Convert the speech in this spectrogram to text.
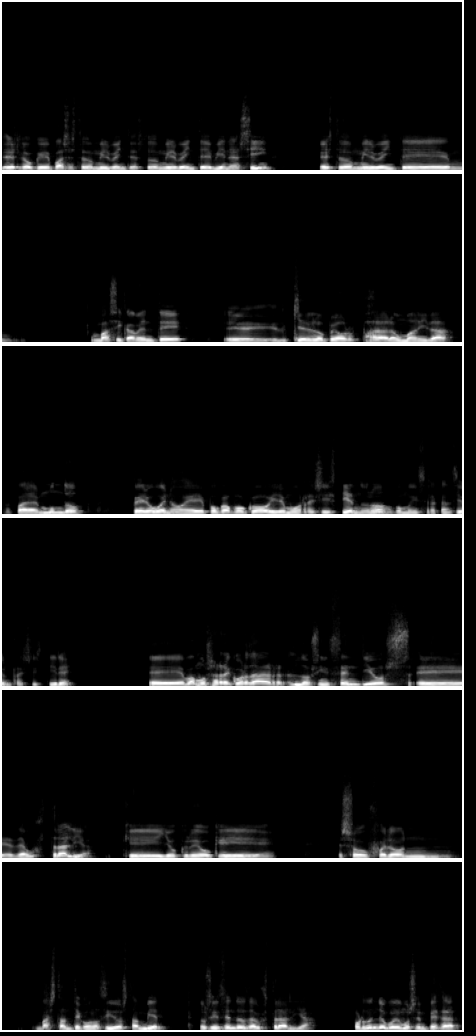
es lo que pasa este 2020. Este 2020 viene así. Este 2020 básicamente quiere lo peor para la humanidad, para el mundo. Pero bueno, poco a poco iremos resistiendo, ¿no? Como dice la canción, resistiré. Eh, vamos a recordar los incendios eh, de Australia, que yo creo que eso fueron bastante conocidos también. Los incendios de Australia. ¿Por dónde podemos empezar?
